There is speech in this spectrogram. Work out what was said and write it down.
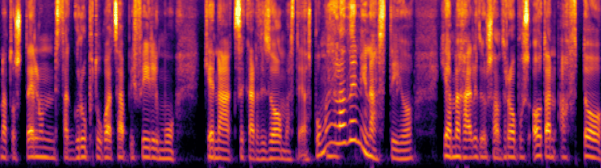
να το στέλνουν στα group του WhatsApp οι φίλοι μου και να ξεκαρδιζόμαστε, ας πούμε, αλλά δεν είναι αστείο για μεγαλύτερους ανθρώπους όταν αυτό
